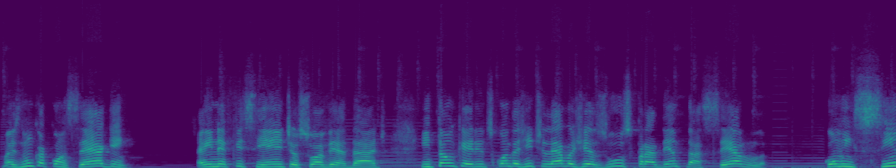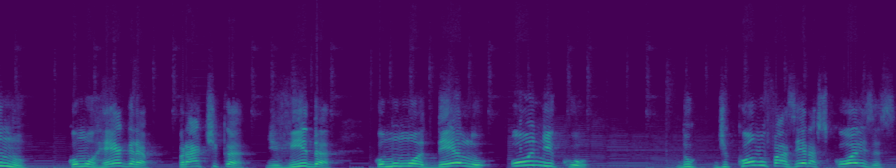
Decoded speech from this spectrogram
mas nunca conseguem. É ineficiente, eu sou a verdade. Então, queridos, quando a gente leva Jesus para dentro da célula, como ensino, como regra prática de vida, como modelo único do, de como fazer as coisas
